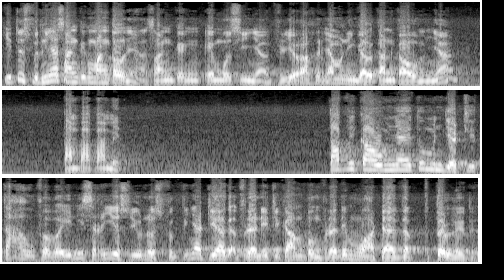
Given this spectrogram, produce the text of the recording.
itu sebenarnya saking mangkelnya, saking emosinya beliau akhirnya meninggalkan kaumnya tanpa pamit. Tapi kaumnya itu menjadi tahu bahwa ini serius Yunus. Buktinya dia agak berani di kampung, berarti mau ada betul itu.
